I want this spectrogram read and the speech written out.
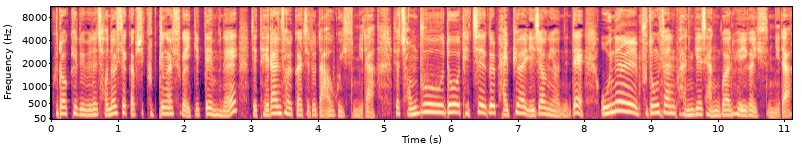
그렇게 되면 전월세 값이 급등할 수가 있기 때문에 이제 대란설까지도 나오고 있습니다. 그래서 정부도 대책을 발표할 예정이었는데 오늘 부동산 관계 장관 회의가 있습니다.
